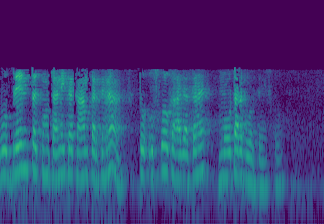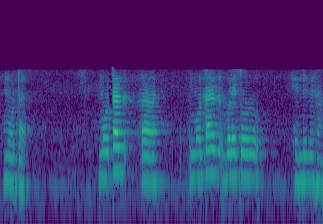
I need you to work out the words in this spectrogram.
वो ब्रेन तक पहुँचाने का काम करते हैं ना तो उसको कहा जाता है मोटर बोलते हैं इसको मोटर। मोटर आ, मोटर बोले तो हिंदी में हाँ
